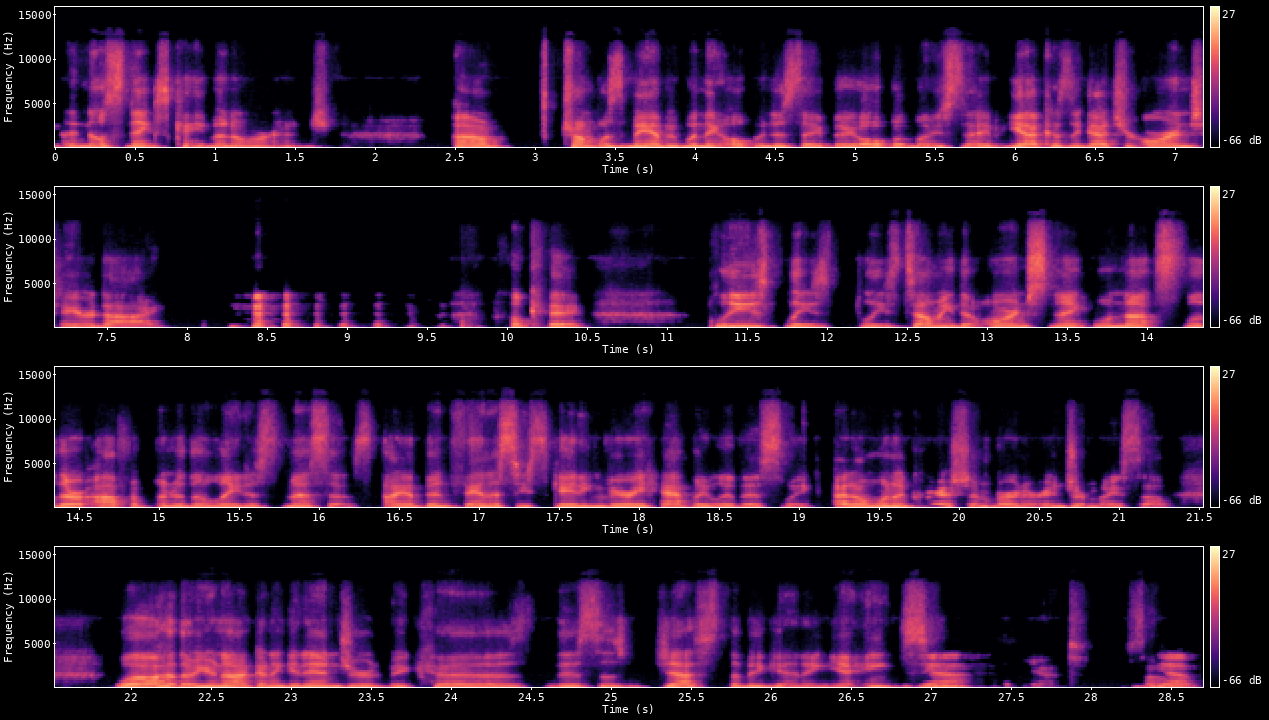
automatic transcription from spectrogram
didn't know snakes came in orange. Um, Trump was mad when they opened his safe. They opened my safe. Yeah, because they got your orange hair dye. okay. Please, please, please tell me the orange snake will not slither off from under the latest messes. I have been fantasy skating very happily this week. I don't want to mm. crash and burn or injure myself. Well, Heather, you're not going to get injured because this is just the beginning. You ain't seen yeah. it yet. So. Yep,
